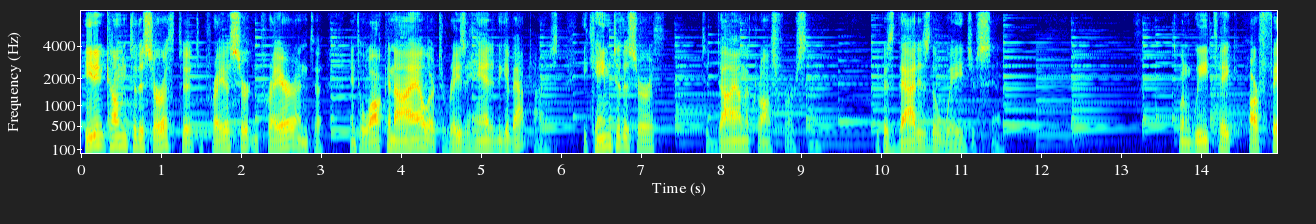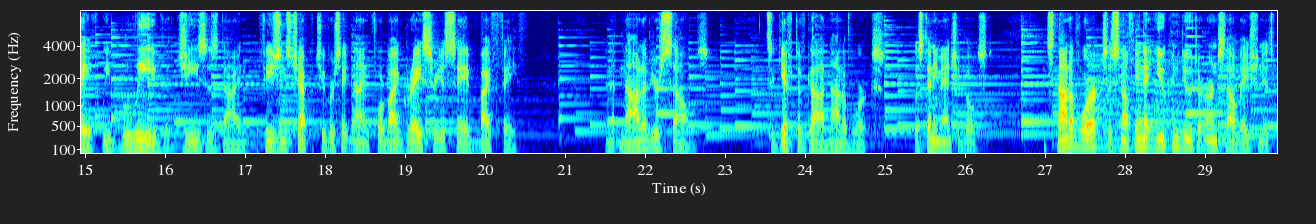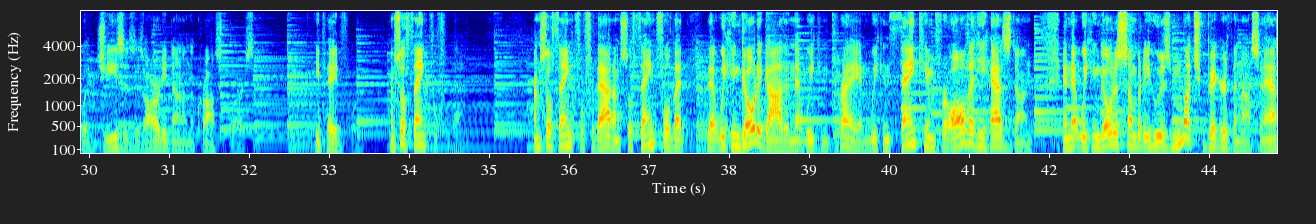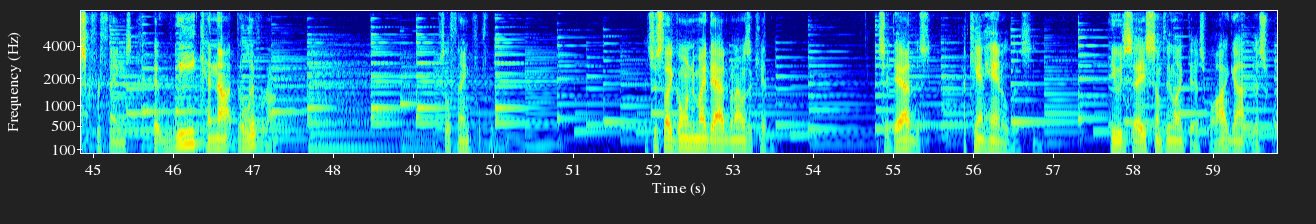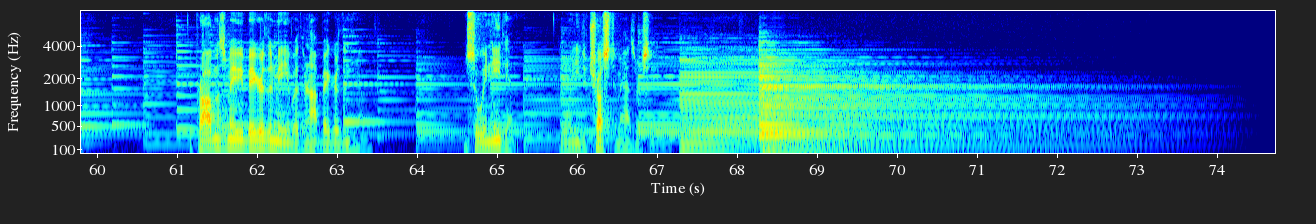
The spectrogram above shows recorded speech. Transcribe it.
He didn't come to this earth to, to pray a certain prayer and to, and to walk an aisle or to raise a hand and to get baptized. He came to this earth to die on the cross for our sin because that is the wage of sin. It's when we take our faith, we believe that Jesus died. Ephesians chapter 2 verse 8 9 for by grace are you saved by faith and that not of yourselves. It's a gift of God, not of works lest any man should boast. It's not of works, it's nothing that you can do to earn salvation. It's what Jesus has already done on the cross for our sin. He paid for it. I'm so thankful for that. I'm so thankful for that. I'm so thankful that, that we can go to God and that we can pray and we can thank Him for all that He has done and that we can go to somebody who is much bigger than us and ask for things that we cannot deliver on. I'm so thankful for that. It's just like going to my dad when I was a kid. I said, Dad, this, I can't handle this. And he would say something like this Well, I got this one. The problems may be bigger than me, but they're not bigger than him. And so we need him, and we need to trust him as our Savior.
